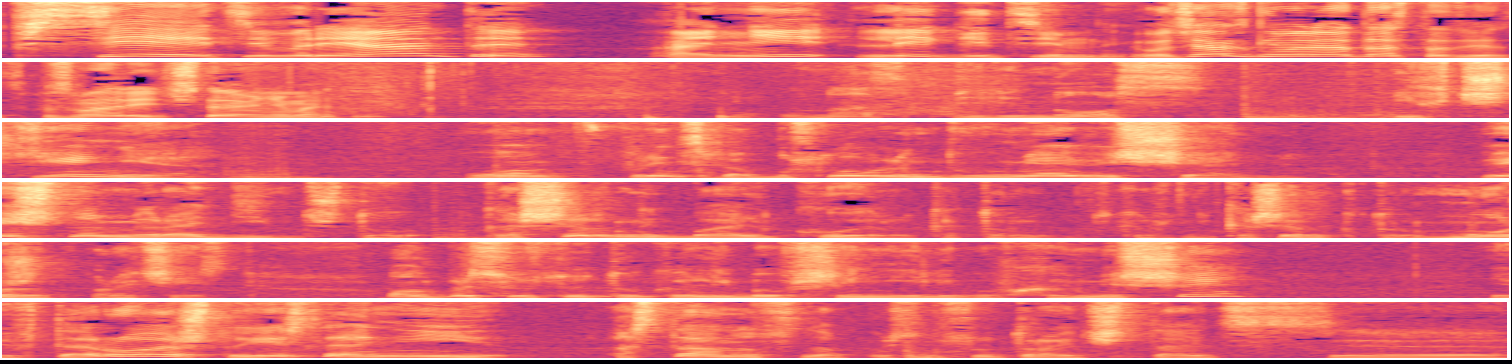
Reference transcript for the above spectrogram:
все эти варианты, они легитимны. Вот сейчас Геморрат даст ответ. Посмотри, читай внимательно. У нас перенос их чтения, он, в принципе, обусловлен двумя вещами. Вещь номер один, что кошерный Баалькойра, который, скажем, не кошерный, который может прочесть, он присутствует только либо в Шине, либо в Хамише. И второе, что если они останутся, допустим, с утра читать, э,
